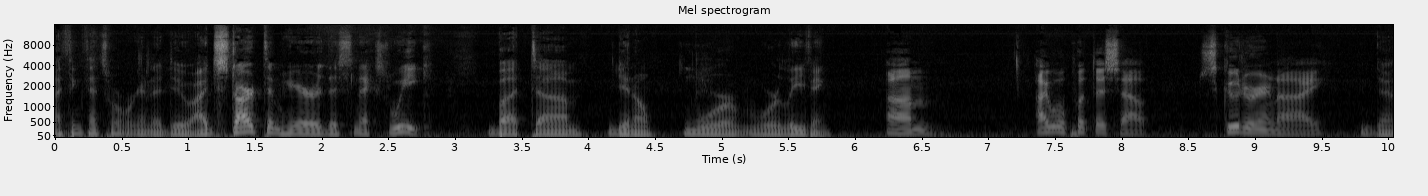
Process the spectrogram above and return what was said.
I think that's what we're gonna do. I'd start them here this next week, but um, you know we're we're leaving. Um, I will put this out. Scooter and I, Yeah.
